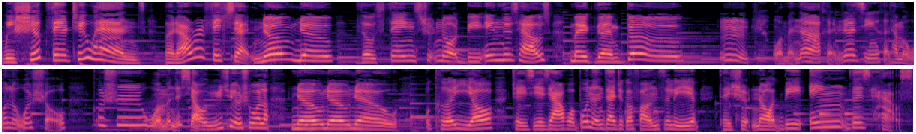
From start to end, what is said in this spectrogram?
We shook their two hands, but our fish said, "No, no, those things should not be in this house. Make them go." 嗯，我们呢很热情，和他们握了握手。 可是我们的小鱼却说了：“No, no, no，不可以哦！这些家伙不能在这个房子里。They should not be in this house。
